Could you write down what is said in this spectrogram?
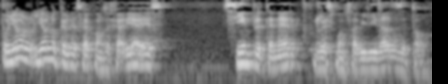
Pues yo, yo lo que les aconsejaría es siempre tener responsabilidades de todo.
